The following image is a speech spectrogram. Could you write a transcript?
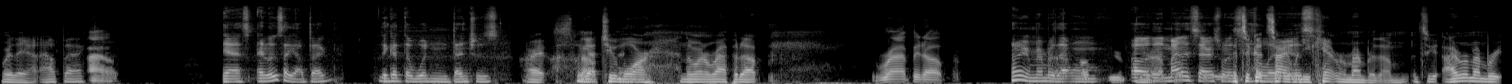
where they at? Outback. Wow. Yes, it looks like Outback. They got the wooden benches. All right, we got two Outback. more, and then we're gonna wrap it up. Wrap it up. I don't even remember that one. Oh, the Miley Cyrus one. It's is a good sign when you can't remember them. It's a, I remember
